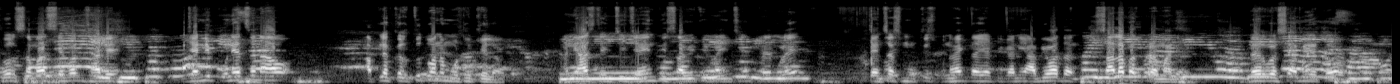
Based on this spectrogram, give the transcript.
थोर समाजसेवक झाले ज्यांनी पुण्याचं नाव आपल्या कर्तृत्वानं मोठं केलं. आणि आज त्यांची जयंती सावित्रीबाईंची त्यामुळे त्यांच्या स्मृतीस पुन्हा एकदा या ठिकाणी अभिवादन सालाबाद प्रमाणे दरवर्षी आम्ही येतो.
